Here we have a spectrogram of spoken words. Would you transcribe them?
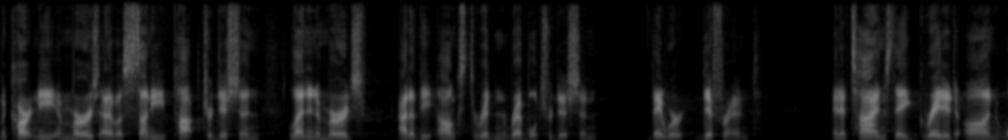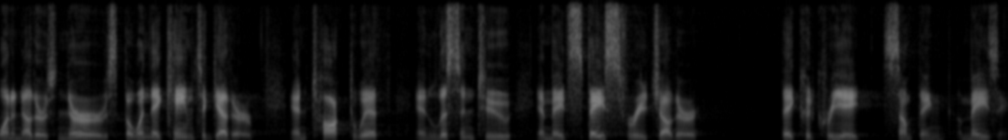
McCartney emerged out of a sunny pop tradition, Lennon emerged out of the angst ridden rebel tradition. They were different, and at times they grated on one another's nerves, but when they came together and talked with and listened to and made space for each other, they could create something amazing.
